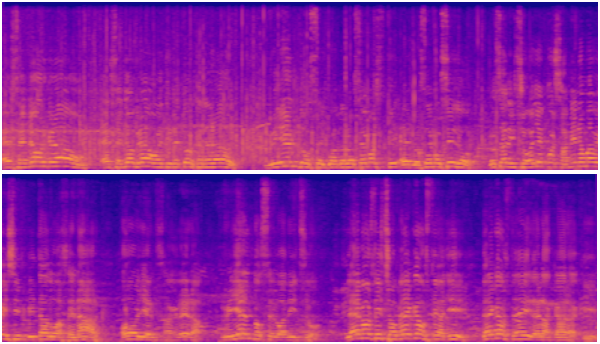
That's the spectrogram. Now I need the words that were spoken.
El señor Grau, el señor Grau, el director general, riéndose cuando nos hemos, eh, nos hemos ido, nos ha dicho, oye, pues a mí no me habéis invitado a cenar hoy en Sagrera. Riéndose lo ha dicho. Le hemos dicho, venga usted allí, venga usted y dé la cara aquí.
